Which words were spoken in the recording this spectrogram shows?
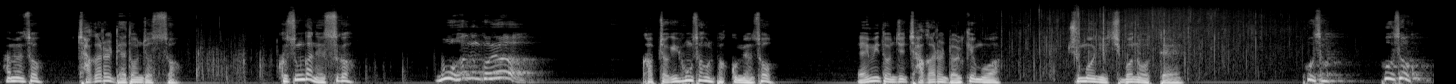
하면서 자갈을 내던졌어. 그 순간 S가 뭐 하는 거야? 갑자기 형상을 바꾸면서 M이 던진 자갈을 넓게 모아 주머니에 집어넣었대. 보석, 보석.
